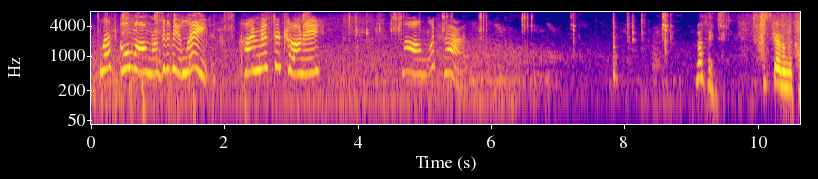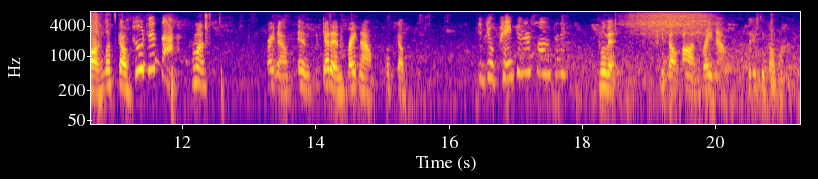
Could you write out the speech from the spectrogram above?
Let's go, Mom. We're going to be late. Hi, Mr. Tony. Mom, what's that? Nothing. Just get in the car. Let's go. Who did that? Come on. Right now. In. Get in. Right now. Let's go. Did you paint it or something? Move it. Seatbelt on. Right now. Put your seatbelt on.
